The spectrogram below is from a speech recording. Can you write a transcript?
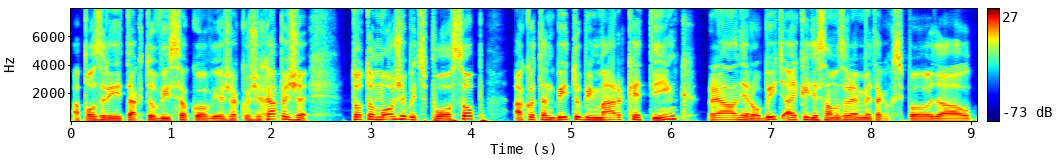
a pozri takto vysoko, vieš, akože chápeš, že toto môže byť spôsob, ako ten B2B marketing reálne robiť, aj keď je samozrejme, tak ako si povedal,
